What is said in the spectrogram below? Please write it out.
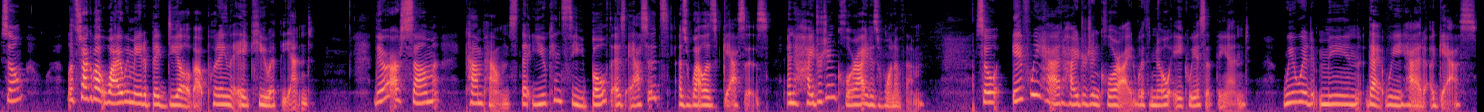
So let's talk about why we made a big deal about putting the AQ at the end. There are some compounds that you can see both as acids as well as gases and hydrogen chloride is one of them. So if we had hydrogen chloride with no aqueous at the end, we would mean that we had a gas.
